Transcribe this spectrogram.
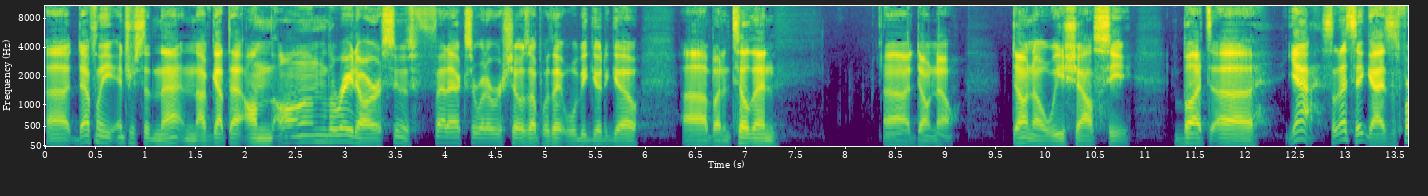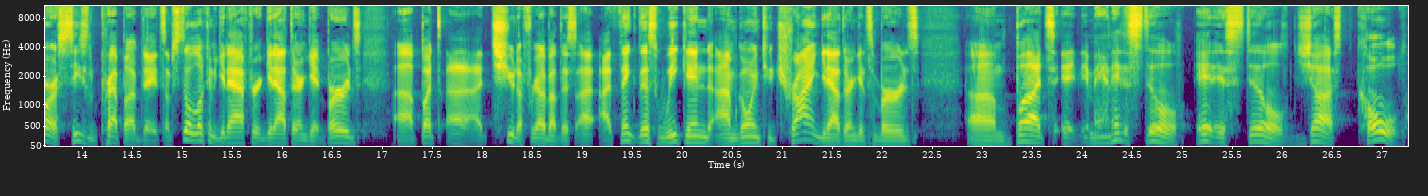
uh, definitely interested in that. And I've got that on on the radar. As soon as FedEx or whatever shows up with it, we'll be good to go. Uh, but until then, uh, don't know, don't know. We shall see. But uh, yeah, so that's it, guys. As far as season prep updates, I'm still looking to get after it, get out there and get birds. Uh, but uh, shoot, I forgot about this. I, I, think this weekend I'm going to try and get out there and get some birds. Um, but it, man, it is still it is still just cold,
